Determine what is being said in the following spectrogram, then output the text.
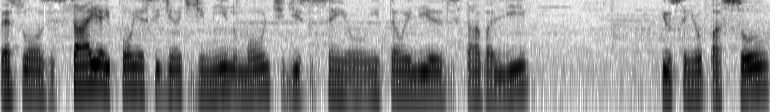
Verso 11: Saia e ponha-se diante de mim no monte, disse o Senhor. Então Elias estava ali e o Senhor passou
